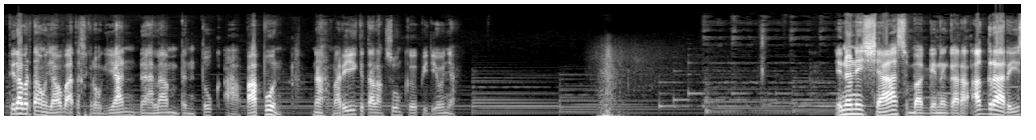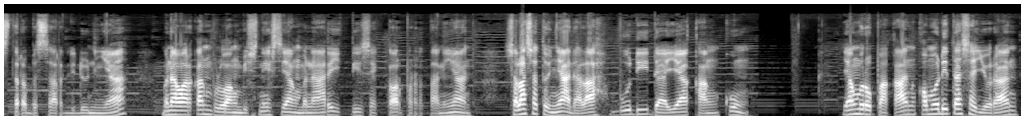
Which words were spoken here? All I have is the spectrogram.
tidak bertanggung jawab atas kerugian dalam bentuk apa pun. Nah, mari kita langsung ke videonya. Indonesia sebagai negara agraris terbesar di dunia menawarkan peluang bisnis yang menarik di sektor pertanian. Salah satunya adalah budidaya kangkung, yang merupakan komoditas sayuran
